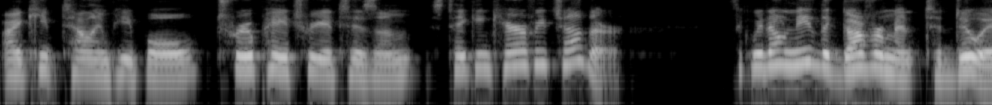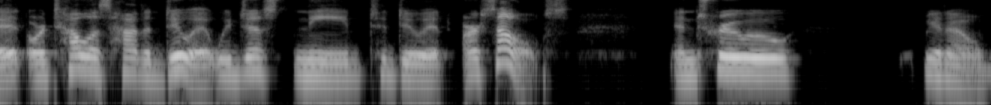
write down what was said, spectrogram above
I keep telling people true patriotism is taking care of each other. It's like we don't need the government to do it or tell us how to do it. We just need to do it ourselves. And true, you know,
